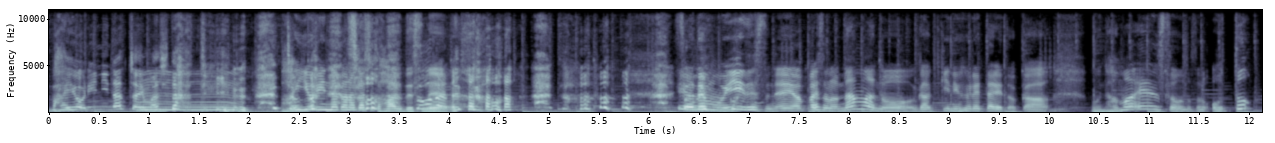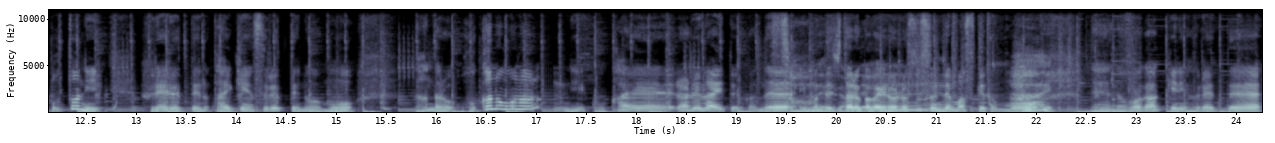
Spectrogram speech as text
バイオリンになっちゃいましたっていう、バイオリンなかなかちょっとハードですそうなんねですよ。いやでもいいですね。やっぱりその生の楽器に触れたりとかもう生演奏のその音音に触れるっていうのを体験するっていうのはもう、なんだろう他のものにこう変えられないというかねね。今デジタル化がいろいろ進んでますけども、はい。ね、生楽器に触れて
